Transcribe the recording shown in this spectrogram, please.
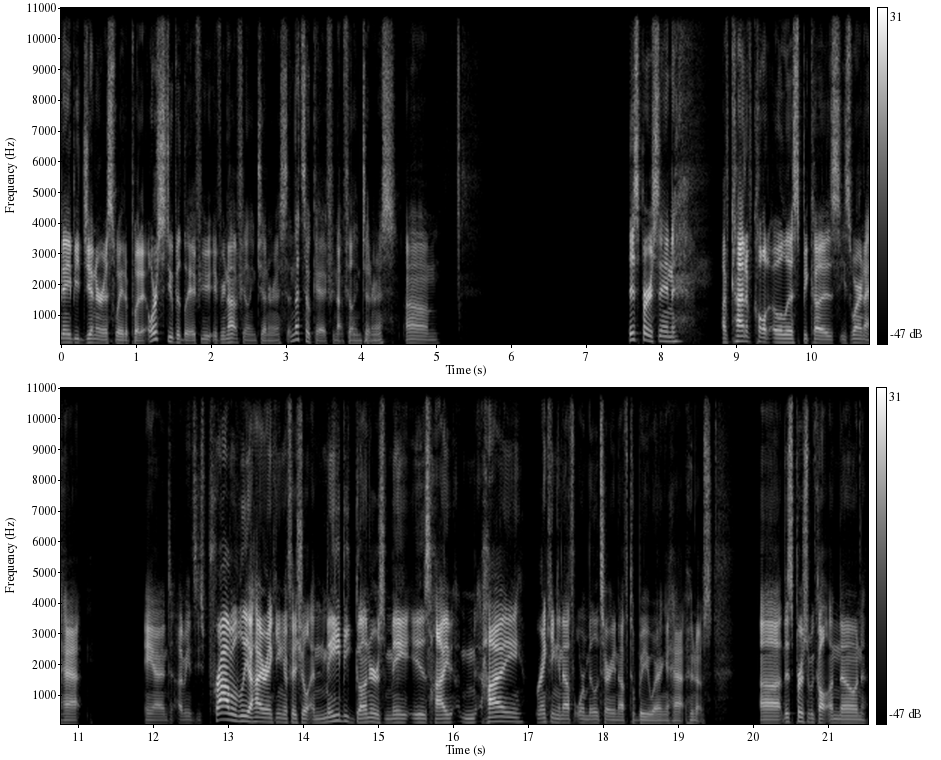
maybe generous way to put it, or stupidly if you if you're not feeling generous, and that's okay if you're not feeling generous. Um, this person, I've kind of called Olus because he's wearing a hat. And I mean, he's probably a high-ranking official, and maybe Gunner's mate is high, high-ranking enough or military enough to be wearing a hat. Who knows? Uh, this person we call unknown.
